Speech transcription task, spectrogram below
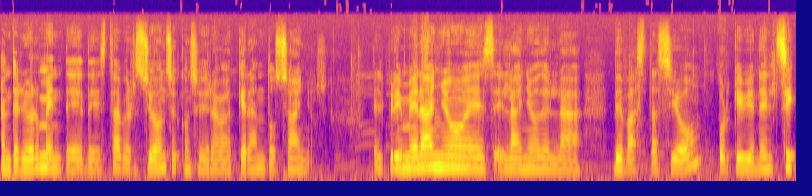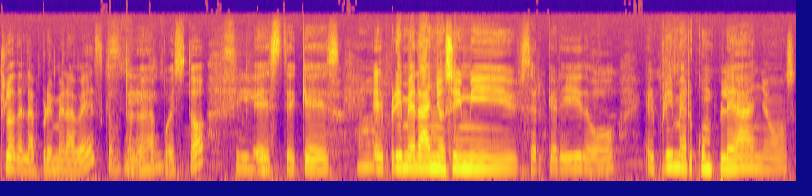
anteriormente, de esta versión se consideraba que eran dos años. El primer año es el año de la devastación, porque viene el ciclo de la primera vez, como te lo había puesto, este que es ah. el primer año sin mi ser querido, el primer cumpleaños,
